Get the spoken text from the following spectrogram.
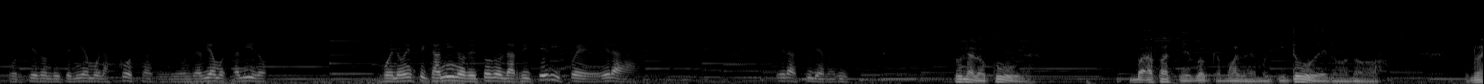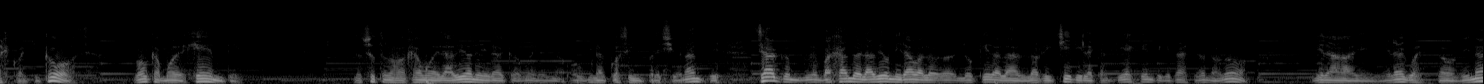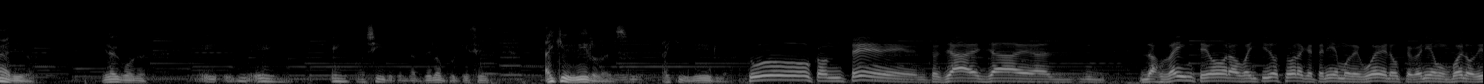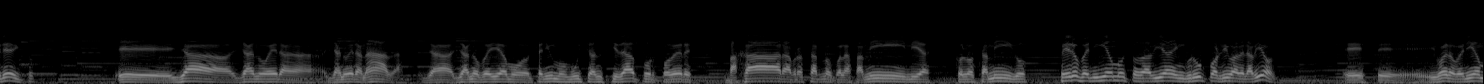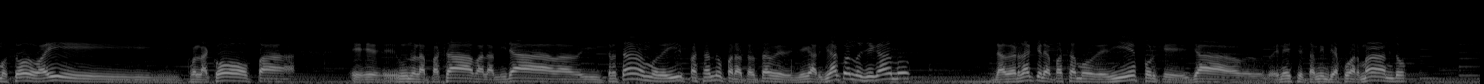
porque es donde teníamos las cosas, desde donde habíamos salido, bueno, ese camino de todo la Richeri fue, era, era azul y amarillo. Fue una locura. Aparte Boca mueve multitudes, no, no, no es cualquier cosa. Boca mueve gente. Nosotros nos bajamos del avión era una cosa impresionante. Ya bajando del avión miraba lo, que era la, la y la cantidad de gente que estaba esperando, no. Era, era algo extraordinario. Era algo. Eh, eh, es imposible contártelo porque hay que vivirlo eso, hay que vivirlo. Estuvo contento, ya, ya las 20 horas o 22 horas que teníamos de vuelo, que veníamos un vuelo directo, eh, ya, ya, no era, ya no era nada, ya, ya nos veíamos, teníamos mucha ansiedad por poder bajar, abrazarnos con la familia, con los amigos, pero veníamos todavía en grupo arriba del avión. Este, y bueno, veníamos todos ahí con la copa, eh, uno la pasaba, la miraba y tratábamos de ir pasando para tratar de llegar. Ya cuando llegamos, la verdad que la pasamos de 10 porque ya en ese también viajó Armando,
